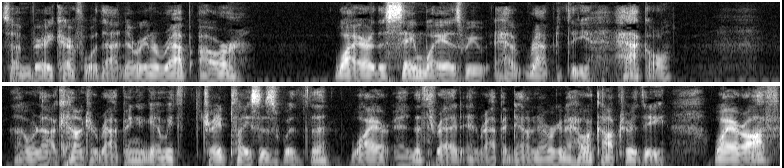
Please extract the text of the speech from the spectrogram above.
So I'm very careful with that. Now we're going to wrap our wire the same way as we have wrapped the hackle. Uh, we're not counter wrapping. Again, we trade places with the wire and the thread and wrap it down. Now we're going to helicopter the wire off.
